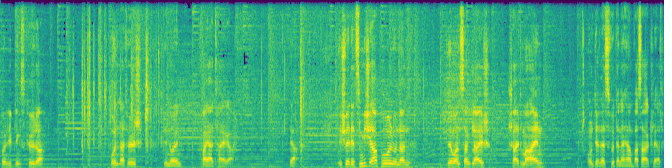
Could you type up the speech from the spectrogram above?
von Lieblingsköder und natürlich den neuen Fire Tiger. Ja, ich werde jetzt Michi abholen und dann sehen wir uns dann gleich. Schalte mal ein und der Rest wird dann nachher im Wasser erklärt.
